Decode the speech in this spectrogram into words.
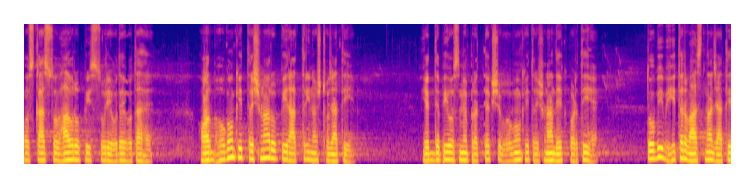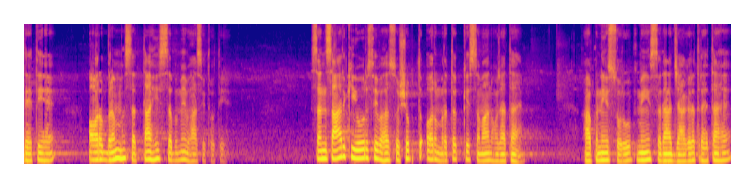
उसका स्वभाव रूपी सूर्य उदय होता है और भोगों की तृष्णा रूपी रात्रि नष्ट हो जाती है। यद्यपि उसमें प्रत्यक्ष भोगों की तृष्णा देख पड़ती है तो भी भीतर वासना जाती रहती है और ब्रह्म सत्ता ही सब में भाषित होती है। संसार की ओर से वह सुषुप्त और मृतक के समान हो जाता है। अपने स्वरूप में सदा जागृत रहता है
